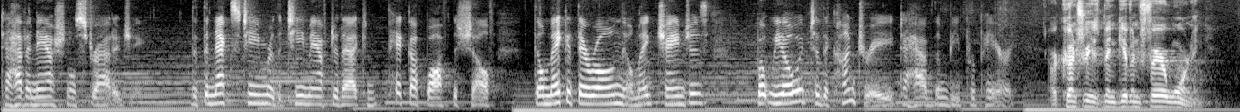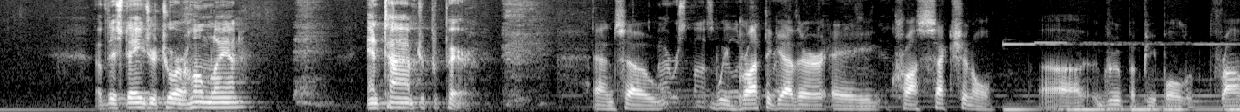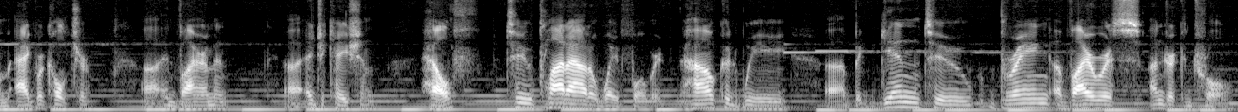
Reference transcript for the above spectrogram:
to have a national strategy that the next team or the team after that can pick up off the shelf. They'll make it their own, they'll make changes, but we owe it to the country to have them be prepared. Our country has been given fair warning of this danger to our homeland and time to prepare. And so we brought together a cross sectional uh, group of people from agriculture, uh, environment, uh, education, health, to plot out a way forward. How could we uh, begin to bring a virus under control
